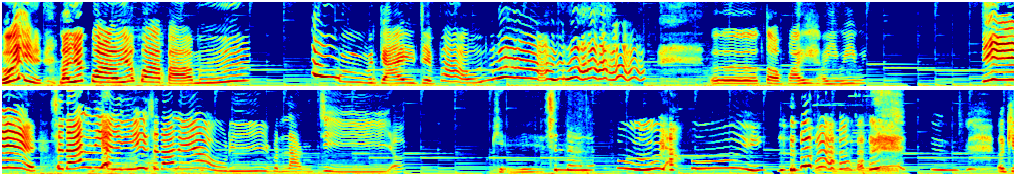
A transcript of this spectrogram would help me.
เฮ้ย เราเยอะกว่าเราเยอะกว่าป่ามือตุ้มมันใจเจ็บเปล่าเออ ต่อไปเอาอีกอีกอีก ดีพลังจีเอาโอเคชนะแล้วอุ้ยอ้าวอุ้ยโอเค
